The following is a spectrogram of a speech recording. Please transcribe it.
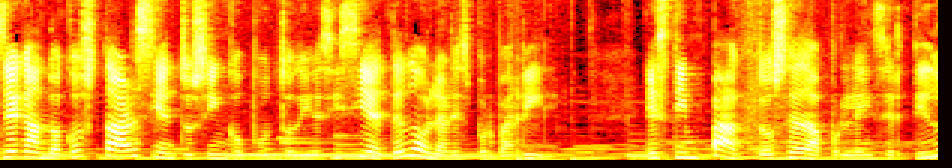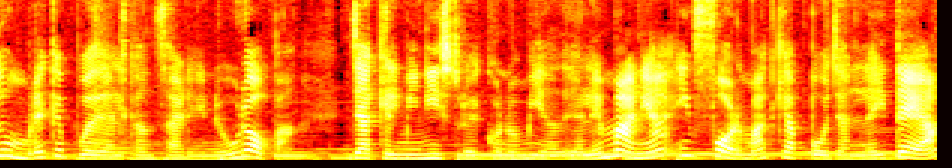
llegando a costar 105.17 dólares por barril. Este impacto se da por la incertidumbre que puede alcanzar en Europa, ya que el ministro de Economía de Alemania informa que apoyan la idea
